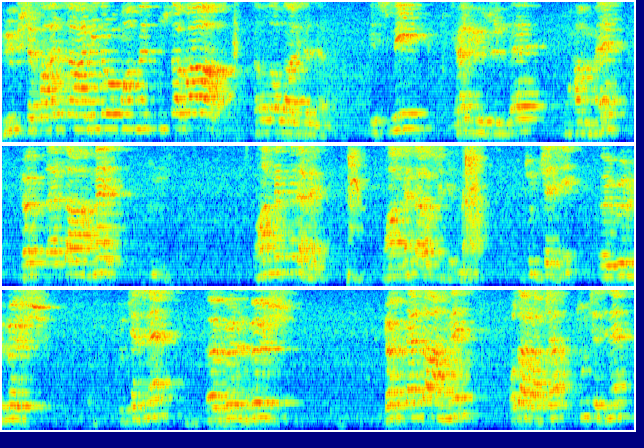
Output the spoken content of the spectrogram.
Büyük şefaat sahibidir o Muhammed Mustafa sallallahu aleyhi ve sellem. İsmi yeryüzünde Muhammed, göklerde Ahmet. Muhammed ne demek? Muhammed Arapça kelime. Türkçesi övülmüş. Türkçesi ne? Övülmüş. Göklerde Ahmet, o da Arapça. Türkçesine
